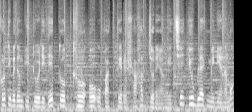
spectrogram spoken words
প্রতিবেদনটি তৈরিতে তথ্য ও উপাত্তের সাহায্য নেওয়া হয়েছে। টিউবলাইট মিডিয়া নামক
